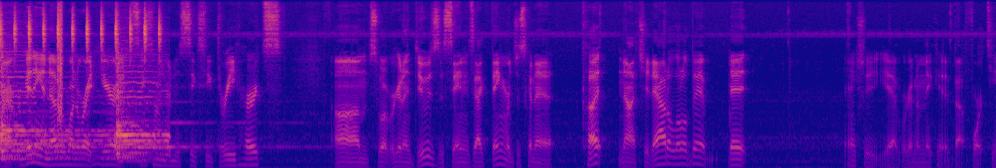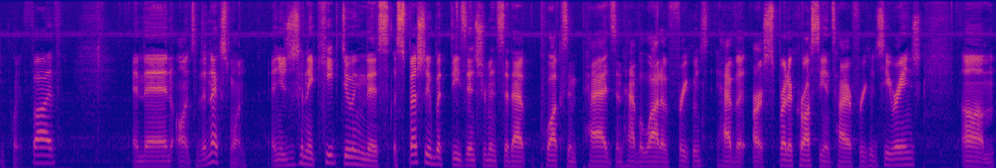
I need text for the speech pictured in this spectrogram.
Alright, we're getting another one right here at 663 hertz. Um, so what we're going to do is the same exact thing. We're just going to cut, notch it out a little bit. It, actually, yeah, we're going to make it about 14.5. And then on to the next one. And you're just going to keep doing this, especially with these instruments that have plucks and pads and have a lot of frequency, have it are spread across the entire frequency range. Um,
